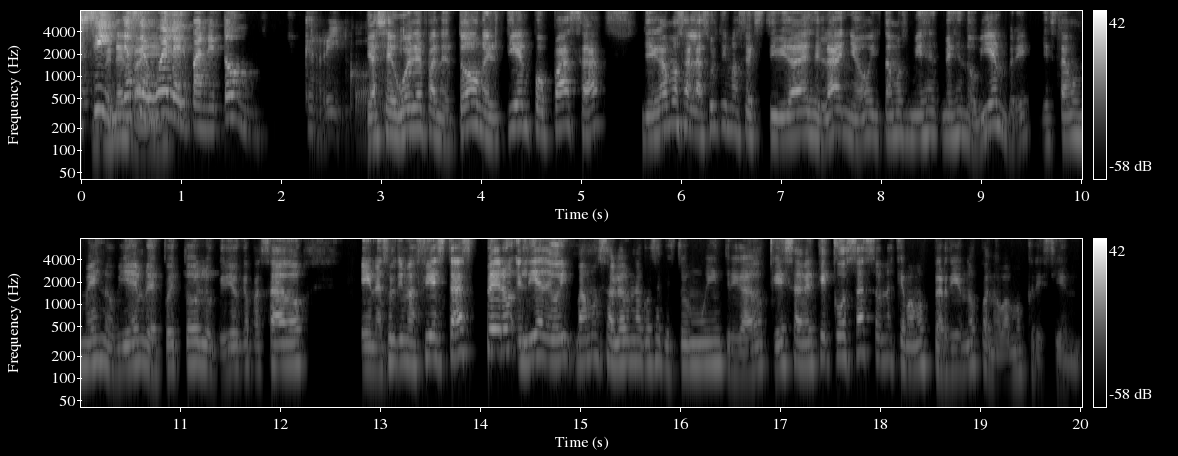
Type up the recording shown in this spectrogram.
sí, Depende ya se país. huele el panetón. Qué rico. Ya se huele el panetón, el tiempo pasa, llegamos a las últimas festividades del año y estamos mes, mes de noviembre, y estamos mes de noviembre, después de todo lo que dio que ha pasado en las últimas fiestas, pero el día de hoy vamos a hablar de una cosa que estoy muy intrigado, que es saber qué cosas son las que vamos perdiendo cuando vamos creciendo.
